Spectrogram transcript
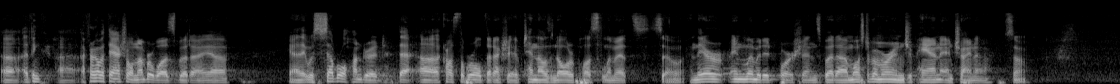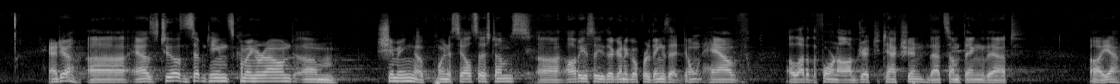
uh, I think uh, I forgot what the actual number was, but I uh, yeah, it was several hundred that uh, across the world that actually have ten thousand dollar plus limits. So and they are in limited portions, but uh, most of them are in Japan and China. So and yeah, uh, as 2017 is coming around, um, shimming of point of sale systems. Uh, obviously, they're going to go for things that don't have a lot of the foreign object detection. That's something that uh, yeah,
